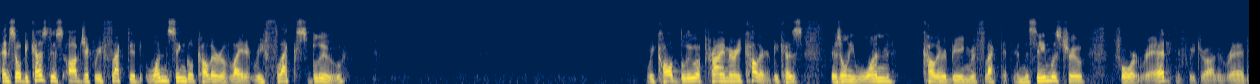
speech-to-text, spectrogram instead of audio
And so because this object reflected one single color of light, it reflects blue, we called blue a primary color because there's only one color being reflected. And the same was true for red. If we draw the red,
